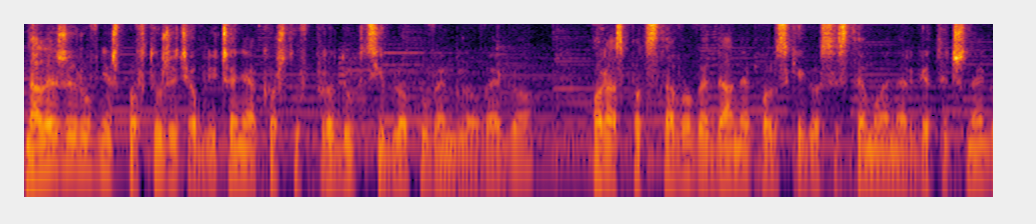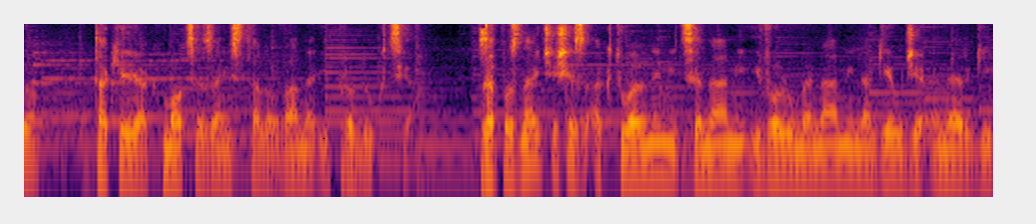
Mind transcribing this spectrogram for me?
Należy również powtórzyć obliczenia kosztów produkcji bloku węglowego oraz podstawowe dane polskiego systemu energetycznego, takie jak moce zainstalowane i produkcja. Zapoznajcie się z aktualnymi cenami i wolumenami na giełdzie energii,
